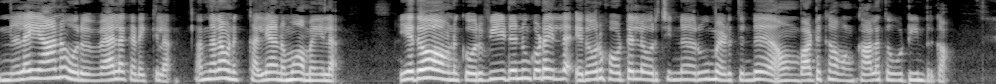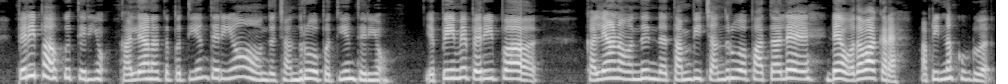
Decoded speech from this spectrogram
நிலையான ஒரு வேலை கிடைக்கல. அதனால அவனுக்கு கல்யாணமும் அமையலை. ஏதோ அவனுக்கு ஒரு வீடுன்னு கூட இல்லை. ஏதோ ஒரு ஹோட்டலில் ஒரு சின்ன ரூம் எடுத்துட்டு அவன் பாட்டுக்கு அவன் காலத்தை ஓட்டின்னு இருக்கான். பெரியப்பாவுக்கு தெரியும். கல்யாணத்தை பற்றியும் தெரியும் இந்த சந்துருவை பற்றியும் தெரியும். எப்பயுமே பெரியப்பா கல்யாணம் வந்து இந்த தம்பி சந்துருவை பார்த்தாலே டே உதவாக்கிற அப்படின்னு தான் கூப்பிடுவார்.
